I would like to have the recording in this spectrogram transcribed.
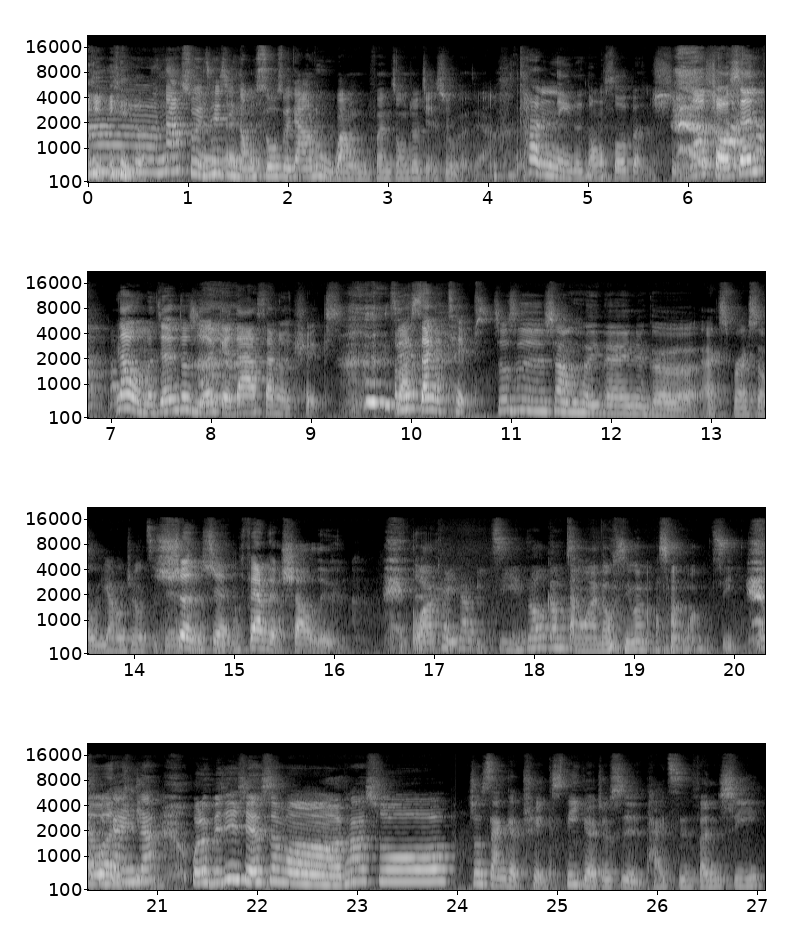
意义了。啊，那所以这一集浓缩，所以大家录完五分钟就结束了，这样？看你的浓缩本事。那首先，那我们今天就只是给大家三个 tricks，好吧？三个 tips，就是像喝一杯那个 espresso 一样，就直接瞬间非常的有效率。我要看一下笔记，你知道刚讲完的东西会马上忘记。我看一下我的笔记写什么。他说就三个 tricks，第一个就是台词分析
